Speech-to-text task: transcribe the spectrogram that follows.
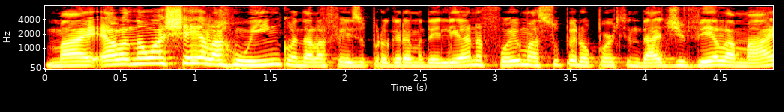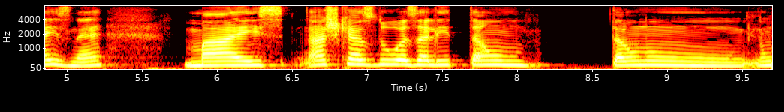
Mas ela não achei ela ruim quando ela fez o programa da Eliana, foi uma super oportunidade de vê-la mais, né? Mas acho que as duas ali estão estão num, num,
